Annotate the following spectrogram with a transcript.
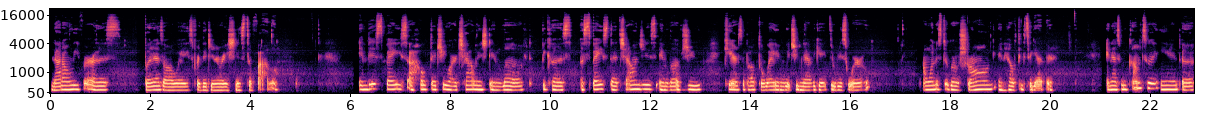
not only for us, but as always for the generations to follow. In this space, I hope that you are challenged and loved because a space that challenges and loves you cares about the way in which you navigate through this world. I want us to grow strong and healthy together. And as we come to the end of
